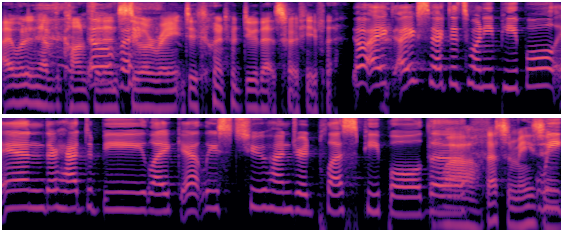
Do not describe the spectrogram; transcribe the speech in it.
I wouldn't have the confidence but- to arrange to kind of do that sort of event. No, I, I expected 20 people, and there had to be like at least 200 plus people. The wow, that's amazing. we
